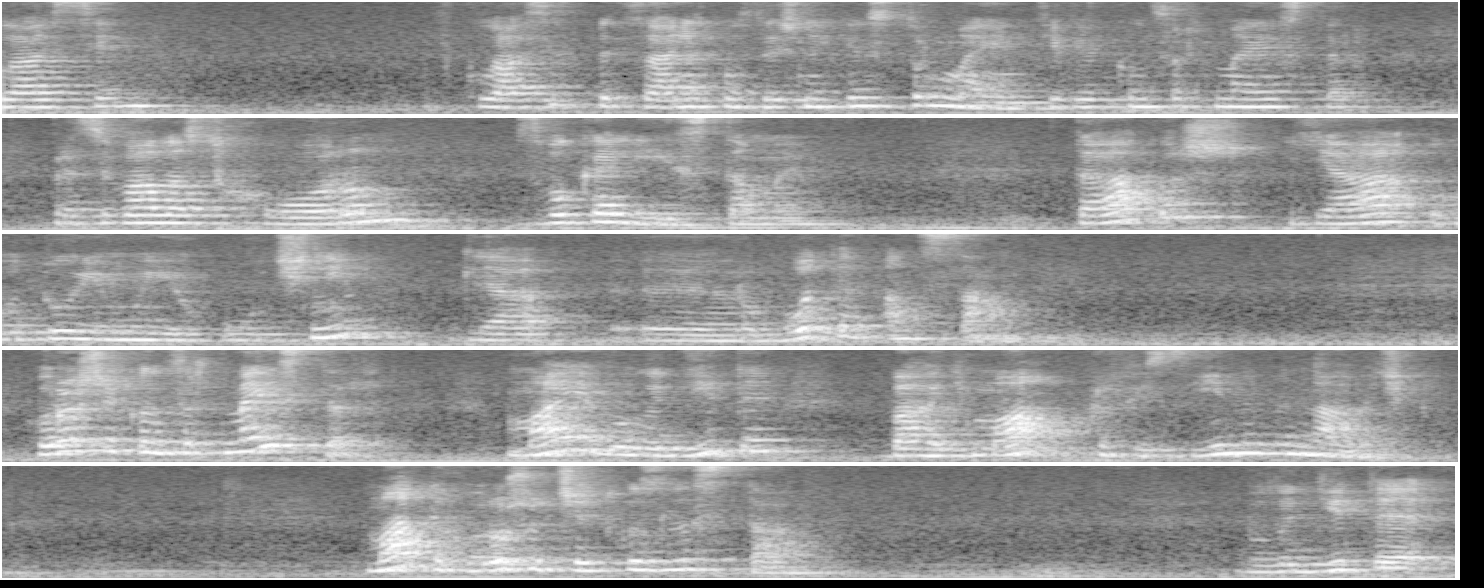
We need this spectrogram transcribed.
Я працювала і працюю в класі, класі спеціальних музичних інструментів як концертмейстер, працювала з хором, з вокалістами. Також я готую моїх учнів для е, роботи в ансамблі. Хороший концертмейстер має володіти багатьма професійними навичками, мати хорошу чітку з листа, володіти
